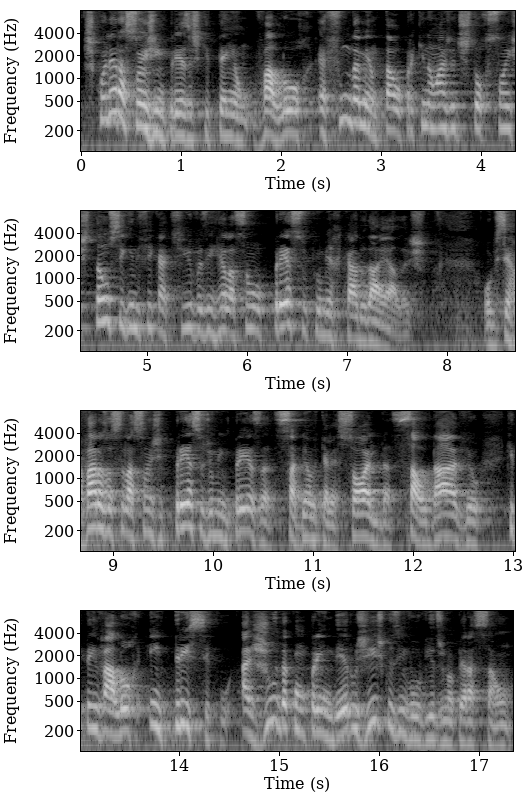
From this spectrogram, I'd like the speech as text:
Escolher ações de empresas que tenham valor é fundamental para que não haja distorções tão significativas em relação ao preço que o mercado dá a elas. Observar as oscilações de preço de uma empresa, sabendo que ela é sólida, saudável, que tem valor intrínseco, ajuda a compreender os riscos envolvidos na operação,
